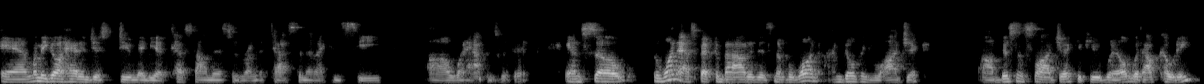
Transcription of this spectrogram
And let me go ahead and just do maybe a test on this and run the test, and then I can see uh, what happens with it. And so the one aspect about it is number one, I'm building logic, uh, business logic, if you will, without coding.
